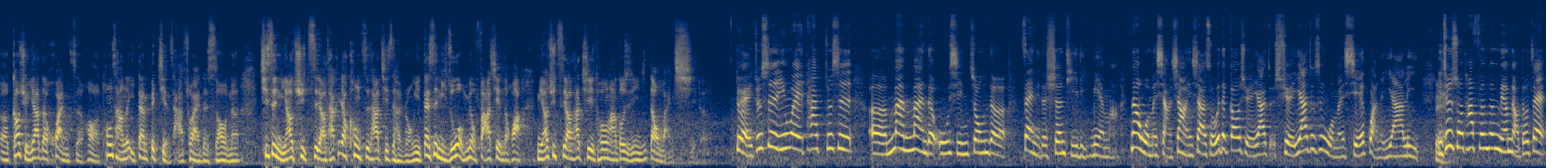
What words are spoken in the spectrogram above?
呃，高血压的患者哈，通常呢，一旦被检查出来的时候呢，其实你要去治疗它，要控制它，其实很容易。但是你如果没有发现的话，你要去治疗它，其实通常都已经到晚期了。对，就是因为它就是呃，慢慢的、无形中的在你的身体里面嘛。那我们想象一下，所谓的高血压，血压就是我们血管的压力，也就是说，它分分秒秒都在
